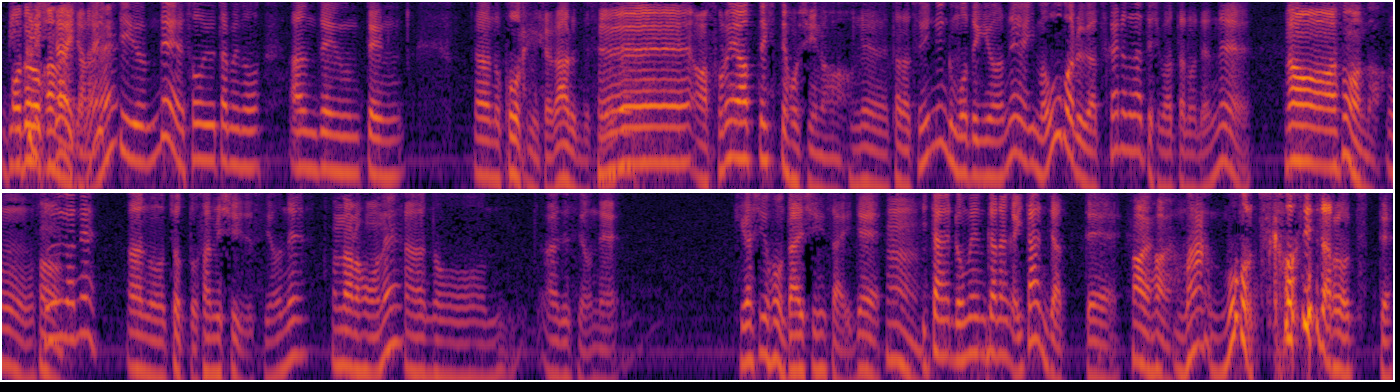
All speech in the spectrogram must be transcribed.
びっくりしないじゃない、ね、っていうんで、そういうための安全運転、あの、コースみたいなのがあるんですよね。へー、あ、それやってきてほしいな。ねただツインリングモテギはね、今オーバルが使えなくなってしまったのでね。ああ、そうなんだ。うん、それがね、うん、あの、ちょっと寂しいですよね。なるほどね。あの、あれですよね。東日本大震災で、うん、いた、路面かなんか傷んじゃって、はいはい。まあ、もう使わねえだろうっつって。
